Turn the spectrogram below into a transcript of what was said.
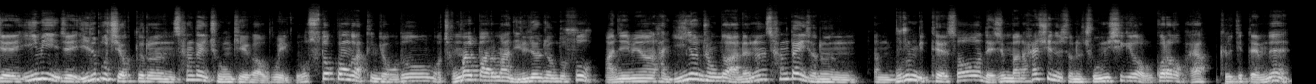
이제 이미 이제 일부 지역들은 상당히 좋은 기회가 오고 있고 수도권 같은 경우도 뭐 정말 빠르면 한 1년 정도 후 아니면 한 2년 정도 안에는 상당히 저는 한 무릎 밑에서 내 집만을 할수 있는 저는 좋은 시기가 올 거라고 봐요. 그렇기 때문에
